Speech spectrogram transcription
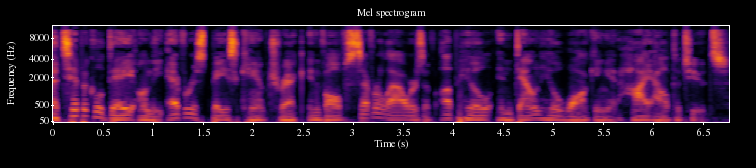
A typical day on the Everest Base Camp trek involves several hours of uphill and downhill walking at high altitudes.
